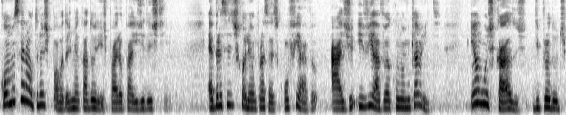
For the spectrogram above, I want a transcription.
Como será o transporte das mercadorias para o país de destino? É preciso escolher um processo confiável, ágil e viável economicamente. Em alguns casos, de produtos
